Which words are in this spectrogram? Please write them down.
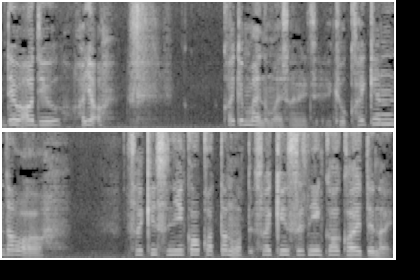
では、アデュー、早っ。会見前の前さん今日会見だわ。最近スニーカー買ったのって最近スニーカー買えてない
